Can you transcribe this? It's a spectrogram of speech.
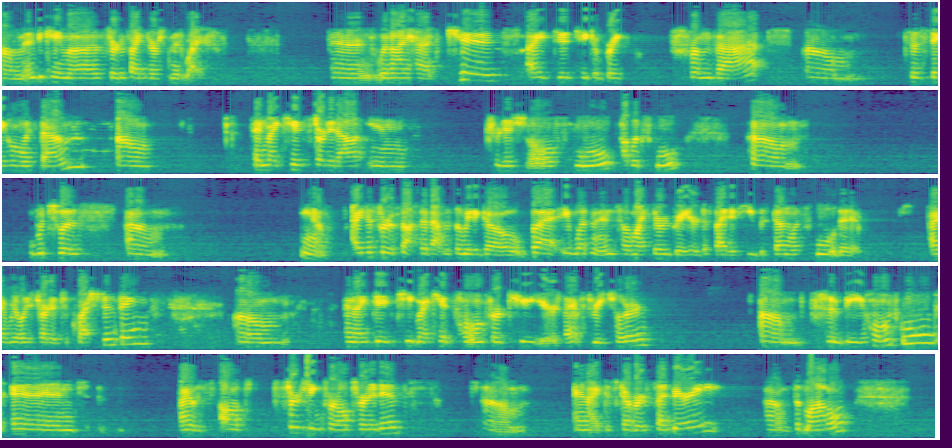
um, and became a certified nurse midwife. And when I had kids, I did take a break from that um, to stay home with them. Um, and my kids started out in traditional school, public school, um, which was, um, you know, I just sort of thought that that was the way to go. But it wasn't until my third grader decided he was done with school that it, I really started to question things. Um, and I did keep my kids home for two years. I have three children um, to be homeschooled, and I was all searching for alternatives. Um, and I discovered Sudbury, um, the model,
